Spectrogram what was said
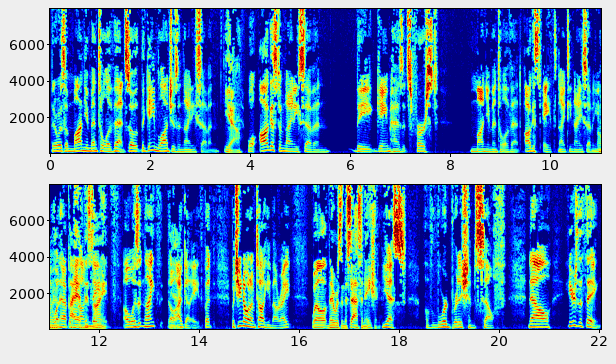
there was a monumental event. So the game launches in 97. yeah. Well, August of 97, the game has its first monumental event. August 8th, 1997. You know Oh, what happened I on had the August 8th? 9th. Oh, was it 9th? Oh, Yeah. I've got 8th. But, but you know what I'm talking about, right? Well, there was an assassination. Yes, of Lord British himself. Now, here's the thing.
